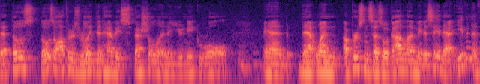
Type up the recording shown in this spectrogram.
That those those authors really did have a special and a unique role. And that when a person says, Well, God led me to say that, even if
